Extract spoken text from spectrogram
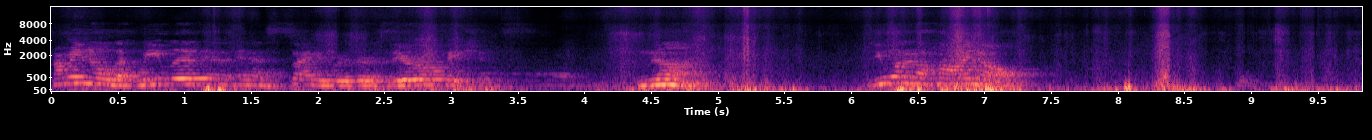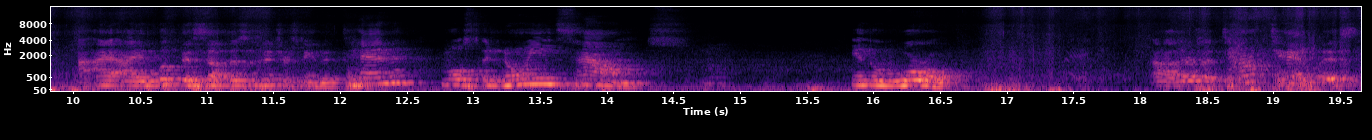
How many know that we live in, in a society where there's zero patience? None. Do you want to know how I know? I, I, I looked this up. This is interesting. The 10 most annoying sounds in the world. Uh, there's a top 10 list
